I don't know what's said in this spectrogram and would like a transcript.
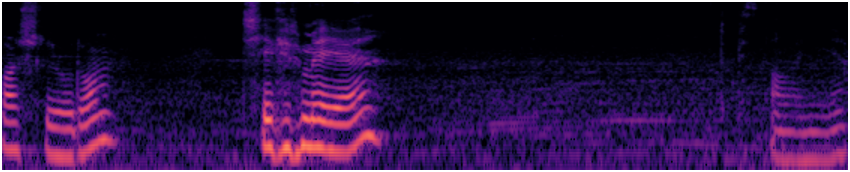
Başlıyorum çevirmeye. Saniye.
